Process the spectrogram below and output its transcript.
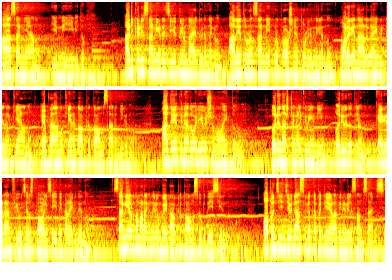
ആ സണ്ണിയാണ് ഇന്ന് ഈ വിധം. അടിക്കടി സണ്ണിയുടെ ജീവിതത്തിലുണ്ടായ ദുരന്തങ്ങളും അതേ തുടർന്ന് സണ്ണി ഇപ്പോൾ പ്രൊഫഷനെ തുടരുന്നില്ലെന്നും വളരെ നാളുകളായി വിട്ടു നിൽക്കുകയാണെന്നും എബ്രഹാം മുഖേന ഡോക്ടർ തോമസ് അറിഞ്ഞിരുന്നു. അദ്ദേഹത്തിന് അത് വലിയ വിഷമമായി തോന്നി. ഒരു നഷ്ടങ്ങൾക്ക് വേണ്ടിയും ഒരു വിധത്തിലും കരിയർ ആൻഡ് ഫ്യൂച്ചർ സ്പോയിൽ ചെയ്ത് കളയരുതെന്നും സണ്ണിയോർന്ന് മടങ്ങുന്നതിന് മുമ്പേ ഡോക്ടർ തോമസ് ഉപദേശിച്ചിരുന്നു. ഒപ്പം ചിഞ്ചുവിന്റെ അസുഖത്തെപ്പറ്റി അയാൾ അതിനിടയിൽ സംസാരിച്ചു.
